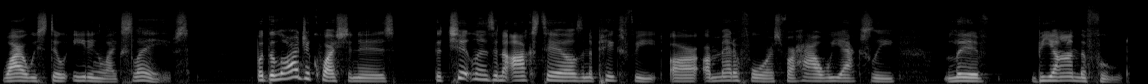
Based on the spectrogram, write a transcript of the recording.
why are we still eating like slaves? But the larger question is, the chitlins and the oxtails and the pig's feet are, are metaphors for how we actually live beyond the food.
